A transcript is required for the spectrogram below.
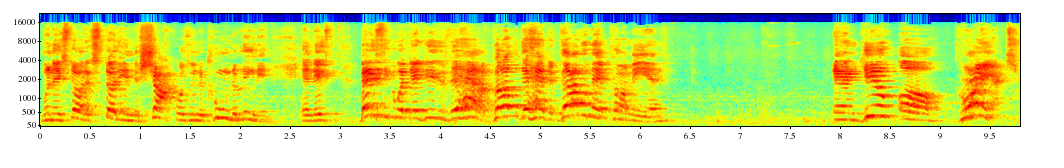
when they started studying the chakras and the kundalini and they basically what they did is they had a gov they had the government come in and give a grant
